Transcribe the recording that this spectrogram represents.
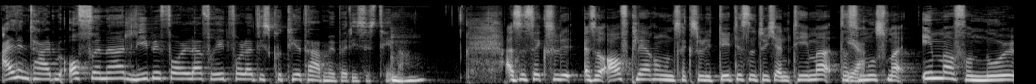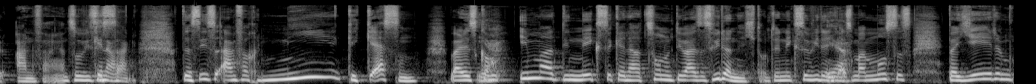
allenthalben offener, liebevoller, friedvoller diskutiert haben über dieses Thema. Mhm. Also, Sexuali also Aufklärung und Sexualität ist natürlich ein Thema, das ja. muss man immer von Null anfangen, so wie Sie genau. sagen. Das ist einfach nie gegessen, weil es ja. kommt immer die nächste Generation und die weiß es wieder nicht und die nächste wieder nicht. Also man muss es bei jedem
